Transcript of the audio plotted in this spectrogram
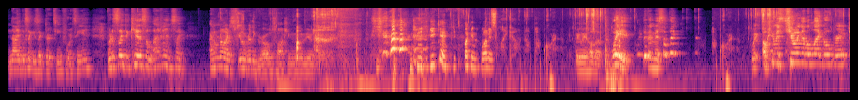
no, he looks like he's like 13, 14. But it's like the kid is eleven. It's like, I don't know. I just feel really gross watching the video. you can't. It's fucking funny. It's Lego, not popcorn. wait, wait, hold up. Wait, did I miss something? Popcorn. Wait, oh, he was chewing on the Lego brick.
